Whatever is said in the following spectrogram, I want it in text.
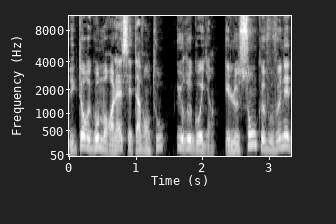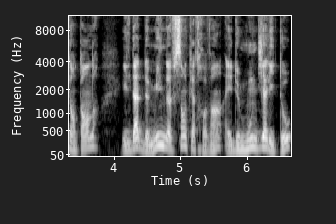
Victor Hugo Morales est avant tout uruguayen. Et le son que vous venez d'entendre, il date de 1980 et de Mundialito,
